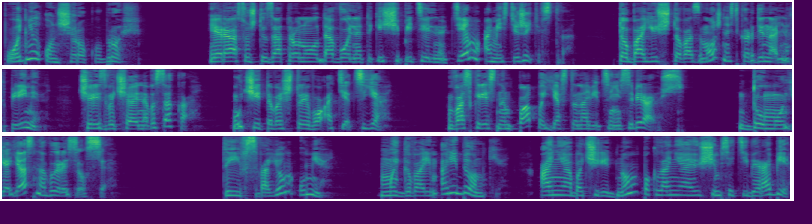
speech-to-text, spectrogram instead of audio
Поднял он широкую бровь. И раз уж ты затронула довольно-таки щепетильную тему о месте жительства, то боюсь, что возможность кардинальных перемен чрезвычайно высока, учитывая, что его отец я. Воскресным папой я становиться не собираюсь. Думаю, я ясно выразился. Ты в своем уме? Мы говорим о ребенке, а не об очередном поклоняющемся тебе рабе.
